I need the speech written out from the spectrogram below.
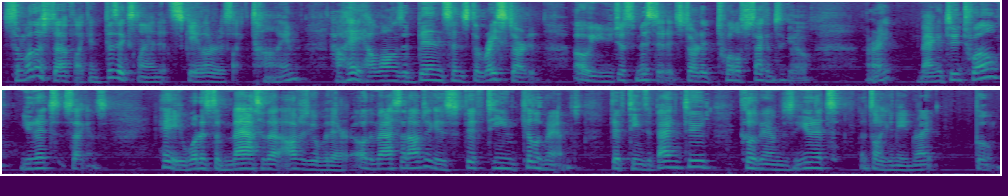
Some other stuff, like in physics land, it's scalar is like time. How hey, how long has it been since the race started? Oh, you just missed it. It started 12 seconds ago. All right, magnitude 12 units seconds. Hey, what is the mass of that object over there? Oh, the mass of that object is 15 kilograms. 15 is the magnitude, kilograms is the units. That's all you need, right? Boom.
